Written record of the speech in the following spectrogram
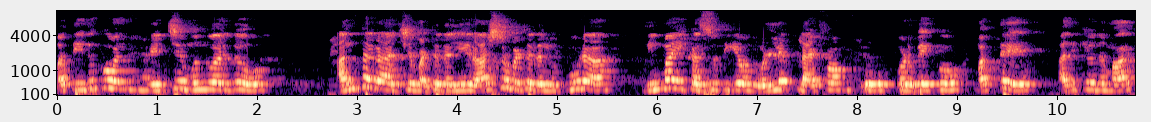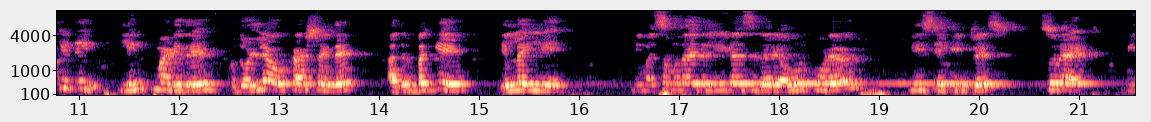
ಮತ್ತೆ ಇದಕ್ಕೂ ಒಂದು ಹೆಜ್ಜೆ ಮುಂದುವರೆದು ಅಂತಾರಾಜ್ಯ ಮಟ್ಟದಲ್ಲಿ, ರಾಷ್ಟ್ರ ಮಟ್ಟದಲ್ಲೂ ಕೂಡ ನಿಮ್ಮ ಈ ಕಸೂತಿಗೆ ಒಂದು ಒಳ್ಳೆ ಪ್ಲಾಟ್ಫಾರ್ಮ್ ಕೊಡಬೇಕು. ಮತ್ತೆ ಅದಕ್ಕೆ ಒಂದು ಮಾರ್ಕೆಟಿಂಗ್ ಲಿಂಕ್ ಮಾಡಿದ್ರೆ ಒಂದು ಒಳ್ಳೆ ಅವಕಾಶ ಇದೆ. ಅದ್ರ ಬಗ್ಗೆ ಎಲ್ಲ ಇಲ್ಲಿ ನಿಮ್ಮ ಸಮುದಾಯದ ಲೀಡರ್ಸ್ ಇದ್ದಾರೆ, ಅವರು ಕೂಡ please take interest so that we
